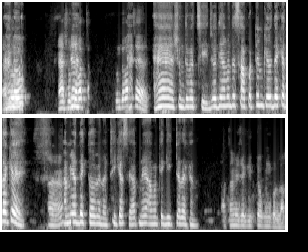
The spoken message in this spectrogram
হ্যালো হ্যাঁ শুনতে হ্যাঁ। পাচ্ছেন? শুনতে পাচ্ছেন? হ্যাঁ শুনতে পাচ্ছি। যদি আমাদের সাপোর্ট টিম কেউ দেখে থাকে হ্যাঁ। আমি আর দেখতে হবে না। ঠিক আছে আপনি আমাকে গিকটা দেখান। আচ্ছা আমি যে গিকটা ওপেন করলাম।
